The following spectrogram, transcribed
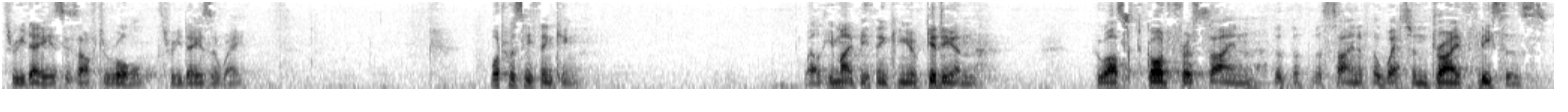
Three days is after all three days away. What was he thinking? Well, he might be thinking of Gideon, who asked God for a sign, the, the, the sign of the wet and dry fleeces,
